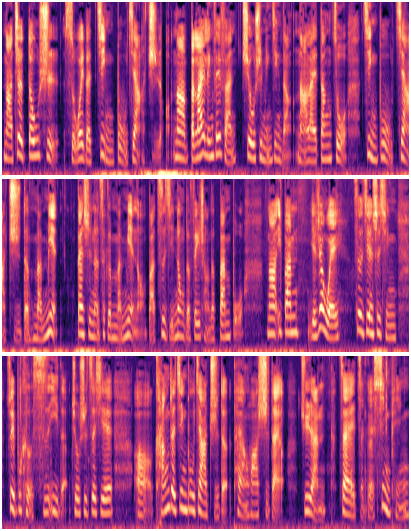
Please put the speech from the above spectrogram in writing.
那这都是所谓的进步价值。那本来林非凡就是民进党拿来当做进步价值的门面，但是呢，这个门面哦，把自己弄得非常的斑驳。那一般也认为这件事情最不可思议的就是这些。呃，扛着进步价值的太阳花世代哦，居然在整个性平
